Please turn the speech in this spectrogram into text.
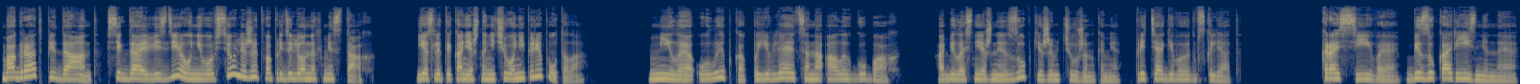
Баграт — педант, всегда и везде у него все лежит в определенных местах. Если ты, конечно, ничего не перепутала». Милая улыбка появляется на алых губах, а белоснежные зубки жемчужинками притягивают взгляд. Красивая, безукоризненная,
